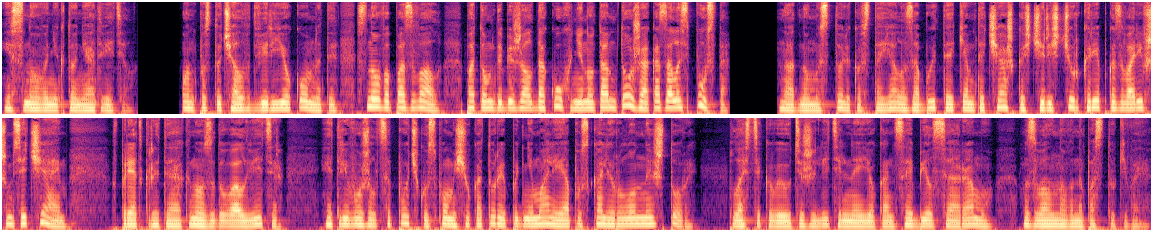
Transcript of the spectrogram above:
И снова никто не ответил. Он постучал в дверь ее комнаты, снова позвал, потом добежал до кухни, но там тоже оказалось пусто. На одном из столиков стояла забытая кем-то чашка с чересчур крепко заварившимся чаем. В приоткрытое окно задувал ветер и тревожил цепочку, с помощью которой поднимали и опускали рулонные шторы. Пластиковый утяжелитель на ее конце бился о раму, взволнованно постукивая.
